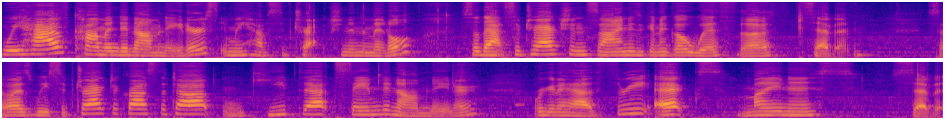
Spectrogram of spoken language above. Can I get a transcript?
we have common denominators and we have subtraction in the middle. So that subtraction sign is going to go with the 7. So as we subtract across the top and keep that same denominator, we're going to have 3x minus 7.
